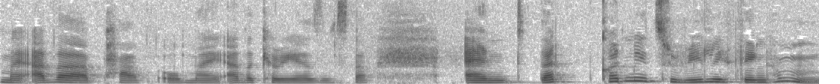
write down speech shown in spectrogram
my other path or my other careers and stuff. And that got me to really think, hmm,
